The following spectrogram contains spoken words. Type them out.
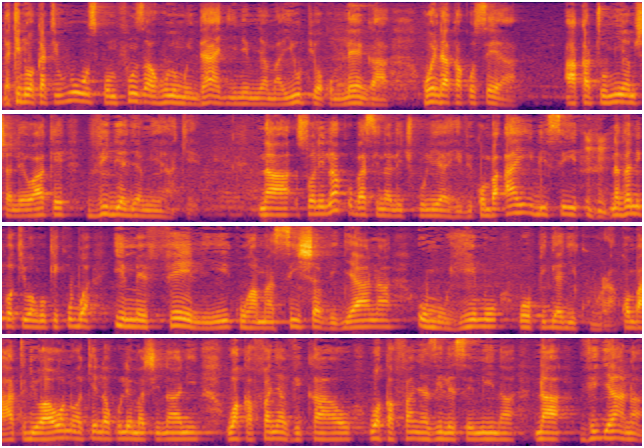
Lakini wakati huo usipomfunza huyu mwindaji ni mnyama yupi wa kumlenga, huenda akakosea akatumia mshale wake dhidi ya jamii yake. Na swali lako basi nalichukulia hivi kwamba IEBC mm-hmm. nadhani kwa kiwango kikubwa imefeli kuhamasisha vijana umuhimu wa upigaji kura, kwamba hatujawaona wakienda kule mashinani wakafanya vikao wakafanya zile semina na vijana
